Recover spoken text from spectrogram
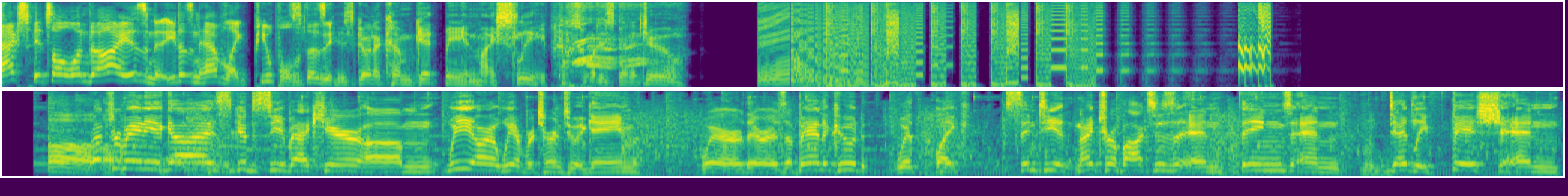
Actually, it's all one eye, isn't it? He doesn't have like pupils, does he? He's gonna come get me in my sleep. That's what he's gonna do. Oh, Retromania guys, good to see you back here. Um, we are we have returned to a game where there is a bandicoot with like sentient nitro boxes and things and deadly fish and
